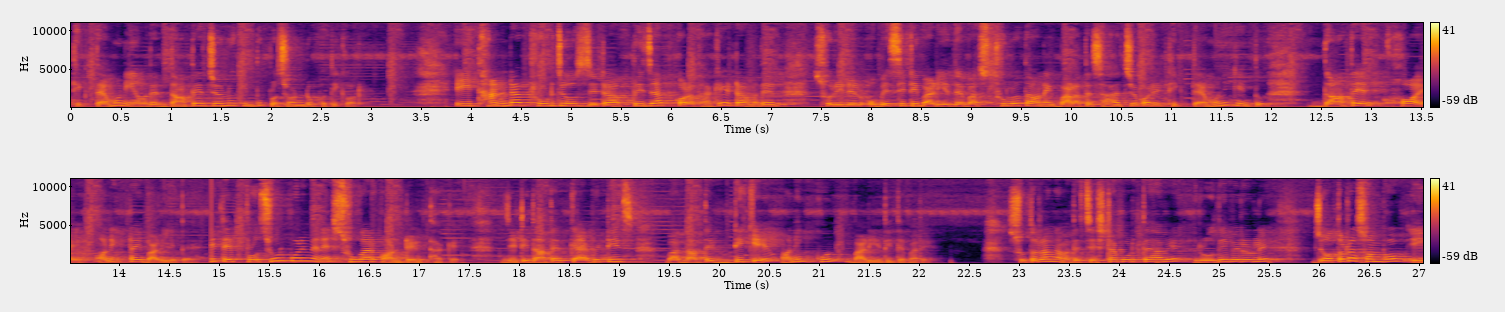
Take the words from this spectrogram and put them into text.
ঠিক তেমনই আমাদের দাঁতের জন্য কিন্তু প্রচণ্ড ক্ষতিকর। এই ঠান্ডা ফ্রুট জুস যেটা প্রিজার্ভ করা থাকে, এটা আমাদের শরীরের ওবেসিটি বাড়িয়ে দেয় বা স্থূলতা অনেক বাড়াতে সাহায্য করে, ঠিক তেমনই কিন্তু দাঁতের ক্ষয় অনেকটাই বাড়িয়ে দেয়। এতে প্রচুর পরিমাণে সুগার কন্টেন্ট থাকে, যেটি দাঁতের ক্যাভিটিস বা দাঁতের ডিকে অনেক গুণ বাড়িয়ে দিতে পারে। সুতরাং আমাদের চেষ্টা করতে হবে রোদে বেরোলে যতটা সম্ভব এই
